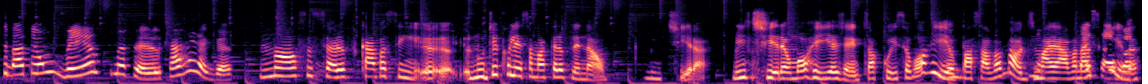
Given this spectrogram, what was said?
se bater um vento, meu filho, ele carrega. Nossa senhora, eu ficava assim. Eu, eu, no dia que eu li essa matéria, eu falei: não, mentira. Mentira, eu morria, gente. Só com isso eu morria. Eu hum. passava mal, desmaiava na esquina.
